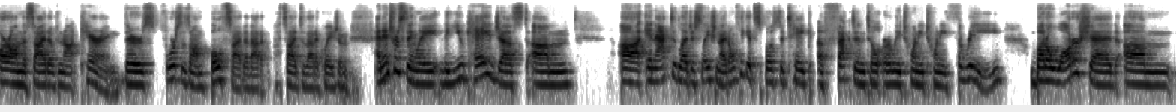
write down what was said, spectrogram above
are on the side of not caring. There's forces on both side of that sides of that equation. And interestingly, the UK just um, uh, enacted legislation. I don't think it's supposed to take effect until early 2023, but a watershed um,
